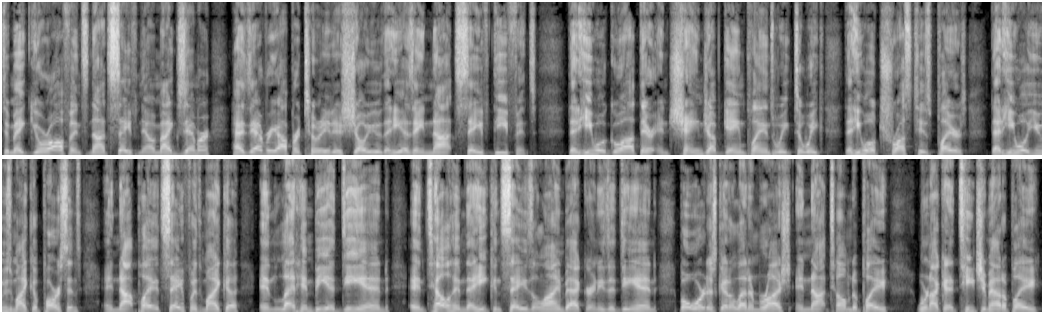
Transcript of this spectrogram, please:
to make your offense not safe. Now, Mike Zimmer has every opportunity to show you that he has a not safe defense, that he will go out there and change up game plans week to week, that he will trust his players, that he will use Micah Parsons and not play it safe with Micah and let him be a D end and tell him that he can say he's a linebacker and he's a D end, but we're just going to let him rush and not tell him to play. We're not going to teach him how to play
